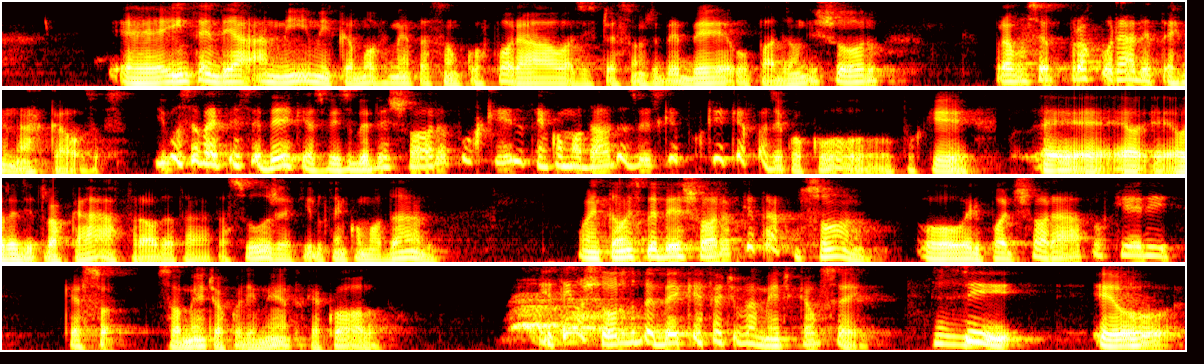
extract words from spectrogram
é, entender a mímica, a movimentação corporal, as expressões do bebê, o padrão de choro, para você procurar determinar causas. E você vai perceber que às vezes o bebê chora porque ele está incomodado, às vezes porque quer fazer cocô, porque é, é, é hora de trocar, a fralda está tá suja, aquilo está incomodando. Ou então esse bebê chora porque está com sono. Ou ele pode chorar porque ele quer so somente o acolhimento, que é colo. E tem o choro do bebê, que efetivamente quer o seio. Se eu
